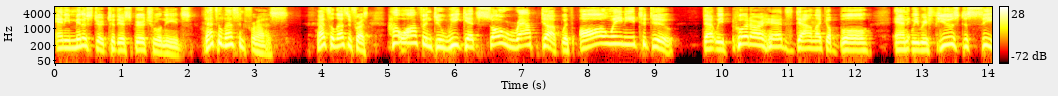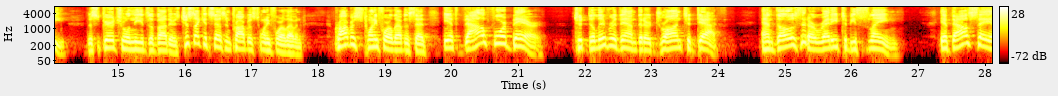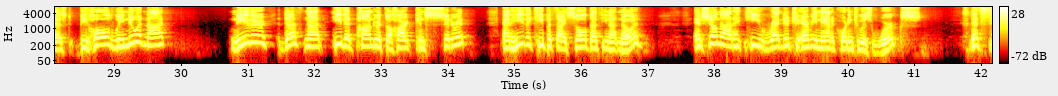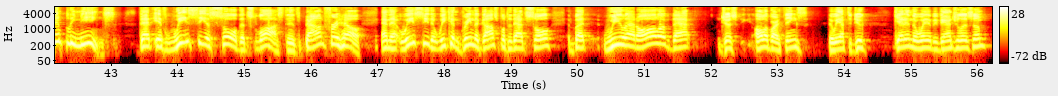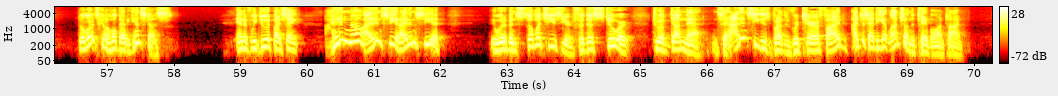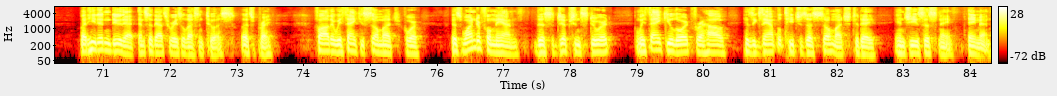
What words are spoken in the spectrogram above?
and he ministered to their spiritual needs. That's a lesson for us. That's a lesson for us. How often do we get so wrapped up with all we need to do that we put our heads down like a bull and we refuse to see the spiritual needs of others? Just like it says in Proverbs 24, 11. Proverbs 24, 11 said, if thou forbear to deliver them that are drawn to death and those that are ready to be slain, if thou sayest, behold, we knew it not, Neither doth not he that pondereth the heart consider it, and he that keepeth thy soul doth he not know it? And shall not he render to every man according to his works? That simply means that if we see a soul that's lost and it's bound for hell, and that we see that we can bring the gospel to that soul, but we let all of that, just all of our things that we have to do, get in the way of evangelism, the Lord's going to hold that against us. And if we do it by saying, I didn't know. I didn't see it. I didn't see it. It would have been so much easier for this steward to have done that and say, I didn't see these brothers were terrified. I just had to get lunch on the table on time. But he didn't do that. And so that's where he's a lesson to us. Let's pray. Father, we thank you so much for this wonderful man, this Egyptian steward. And we thank you, Lord, for how his example teaches us so much today. In Jesus' name, amen.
